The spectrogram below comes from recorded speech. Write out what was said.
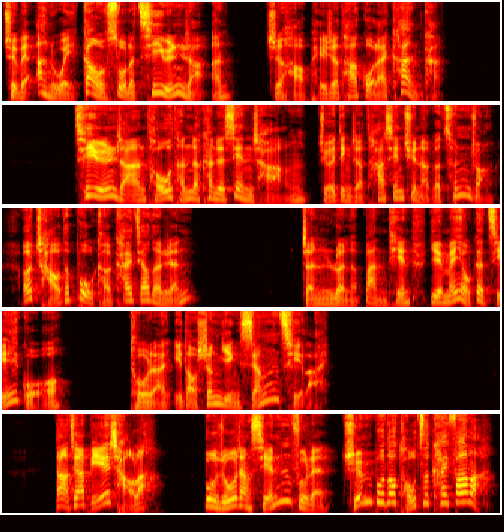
却被暗卫告诉了戚云染，只好陪着他过来看看。戚云染头疼的看着现场，决定着他先去哪个村庄，而吵得不可开交的人，争论了半天也没有个结果。突然，一道声音响起来：“大家别吵了，不如让贤夫人全部都投资开发了。”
